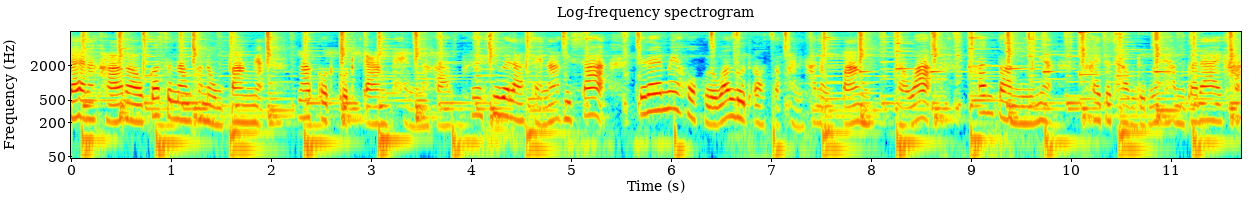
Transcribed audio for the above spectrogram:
แรกนะคะ เราก็จะนำขนมปังเนี่ยมากดกดกลางแผ่นนะคะ เพื่อที่เวลาใส่หน้าพิซซ่า จะได้ไม่หกหรือว่าหลุดออกจากแผ่นขนมปัง แต่ว่าขั้นตอนนี้เนี่ยใครจะทำหรือไม่ทำก็ได้ค่ะ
